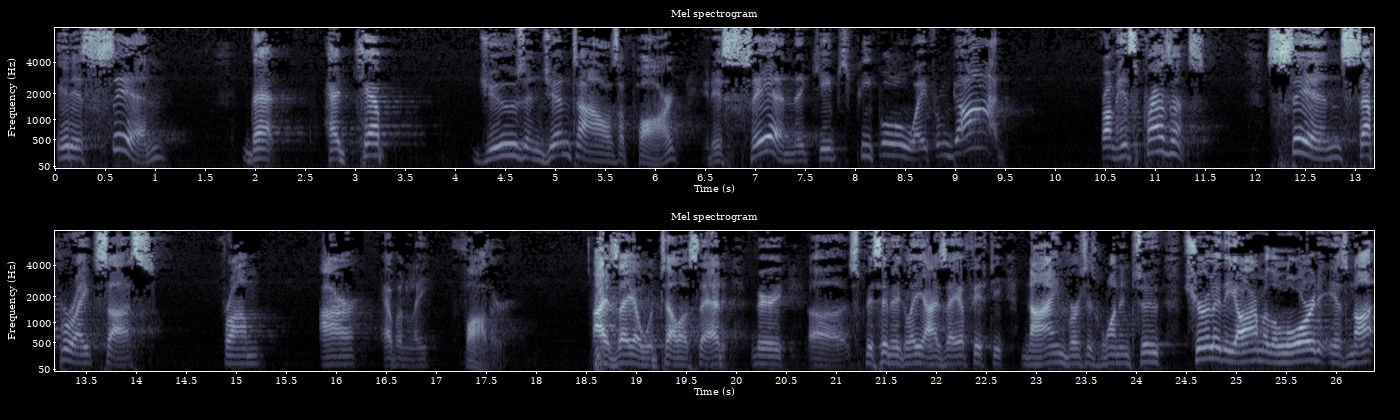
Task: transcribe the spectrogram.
It is sin that had kept Jews and Gentiles apart. It is sin that keeps people away from God, from His presence. Sin separates us from our Heavenly Father. Isaiah would tell us that very uh, specifically. Isaiah 59 verses 1 and 2. Surely the arm of the Lord is not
